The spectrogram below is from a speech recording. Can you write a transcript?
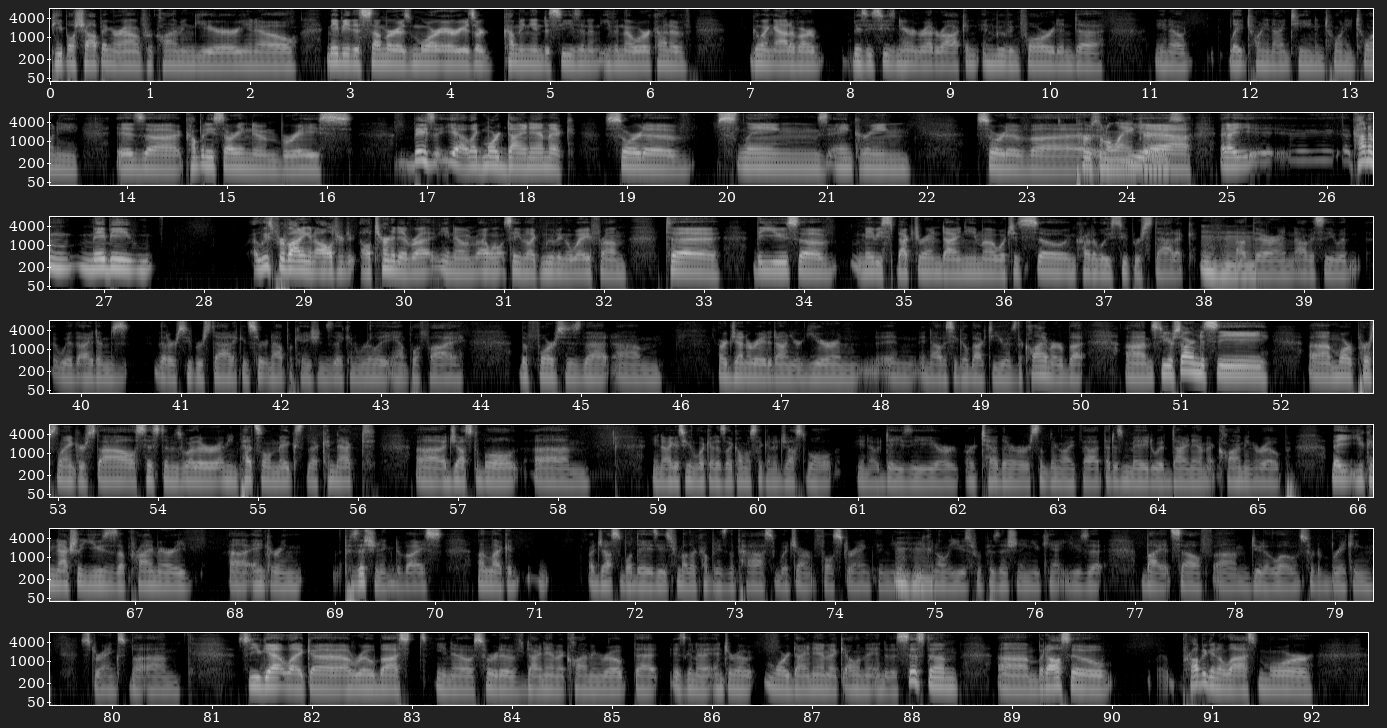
people shopping around for climbing gear, you know, maybe this summer as more areas are coming into season. And even though we're kind of going out of our busy season here in Red Rock and, and moving forward into, you know, late 2019 and 2020 is uh, companies starting to embrace basic, yeah, like more dynamic sort of slings, anchoring, sort of uh, Personal anchors. Yeah, I, kind of maybe at least providing an alter, alternative, right? You know, I won't say like moving away from to the use of maybe Spectra and Dyneema, which is so incredibly super static Mm-hmm. out there. And obviously with, with items that are super static in certain applications, they can really amplify the forces that, um, are generated on your gear and, and, and obviously go back to you as the climber. But, um, so you're starting to see, uh, more personal anchor style systems, whether, I mean, Petzl makes the connect, uh, adjustable, um, you know, I guess you can look at it as like almost like an adjustable, you know, daisy or, or tether or something like that, that is made with dynamic climbing rope that you can actually use as a primary uh, anchoring positioning device, unlike a, adjustable daisies from other companies in the past, which aren't full strength and you, you Mhm. can only use for positioning. You can't use it by itself um, due to low sort of breaking strengths. But um, so you get like a, a robust, you know, sort of dynamic climbing rope that is going to enter a more dynamic element into the system, um, but also probably going to last more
